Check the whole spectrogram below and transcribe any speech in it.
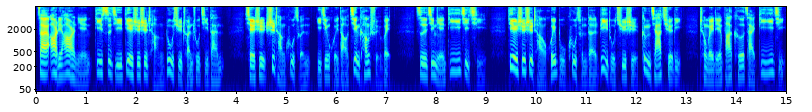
在二零二二年第四季电视市场陆续传出急单，显示市场库存已经回到健康水位。自今年第一季起，电视市场回补库存的力度趋势更加确立。成为联发科在第一季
